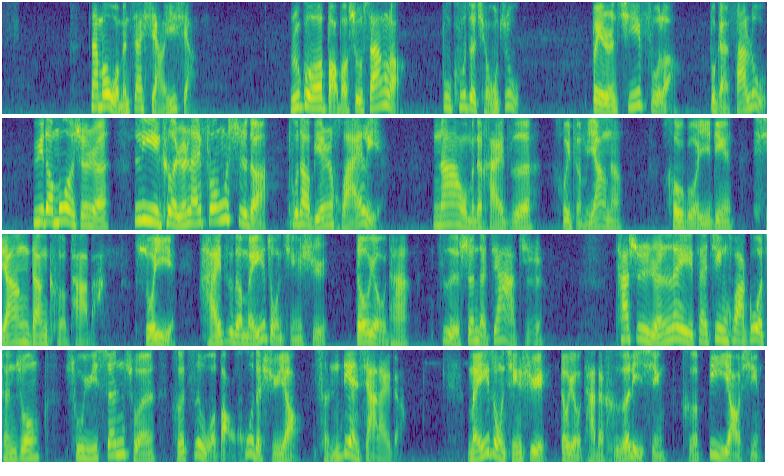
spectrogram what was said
那么我们再想一想，如果宝宝受伤了，不哭着求助，被人欺负了，不敢发怒，遇到陌生人，立刻人来疯似的扑到别人怀里，那我们的孩子会怎么样呢？后果一定相当可怕吧。所以，孩子的每一种情绪都有他。自身的价值，它是人类在进化过程中出于生存和自我保护的需要沉淀下来的。每一种情绪都有它的合理性和必要性，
